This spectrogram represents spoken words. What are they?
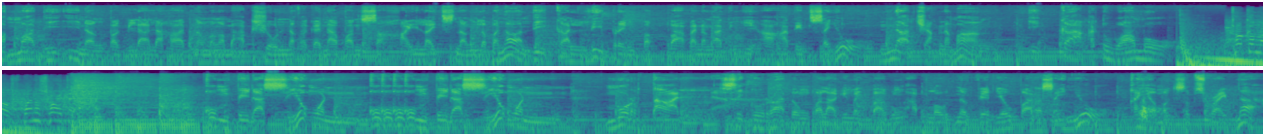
ma- madiinang paglalahad ng mga maaksyon na kaganapan sa highlights ng labanan. Di kalibreng bakbakan ng ating ihahatid sa iyo. Natsak namang ikakatuwa mo. Tócanos, buena suerte. Kombinasyon. Kombinasyon. Mortal. Siguradong palaging may bagong upload na video para sa inyo. Kaya mag-subscribe na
